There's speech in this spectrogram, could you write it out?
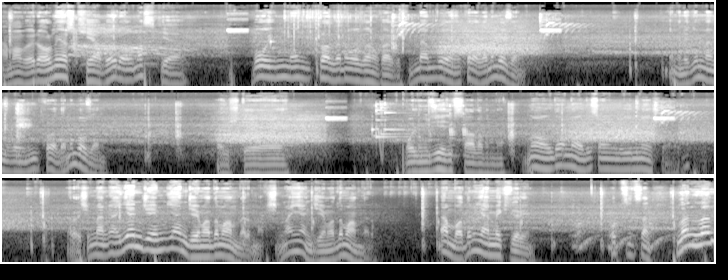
Ama böyle olmuyoruz ki ya. Böyle olmaz ki ya. Bu oyunun kurallarını bozarım kardeşim. Ben bu oyunun kurallarını bozarım. Yemin ediyorum ben bu oyunun kurallarını bozarım. Bak işte. Golümüzü yedik sağlamında. Ne oldu? Ne oldu? Sen bir ne işte. Kardeşim ben, yeneceğim, yeneceğim adamı anlarım bak şimdi ben yeneceğim adamı anlarım. Ben bu adamı yenmek üzereyim. 37 sen. Lan lan.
